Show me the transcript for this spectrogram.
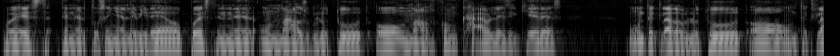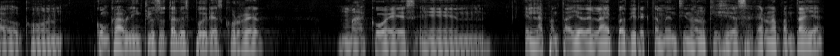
puedes tener tu señal de video, puedes tener un mouse Bluetooth o un mouse con cable si quieres un teclado Bluetooth o un teclado con, con cable. Incluso tal vez podrías correr macOS en, en la pantalla del iPad directamente si no lo quisieras sacar una pantalla.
